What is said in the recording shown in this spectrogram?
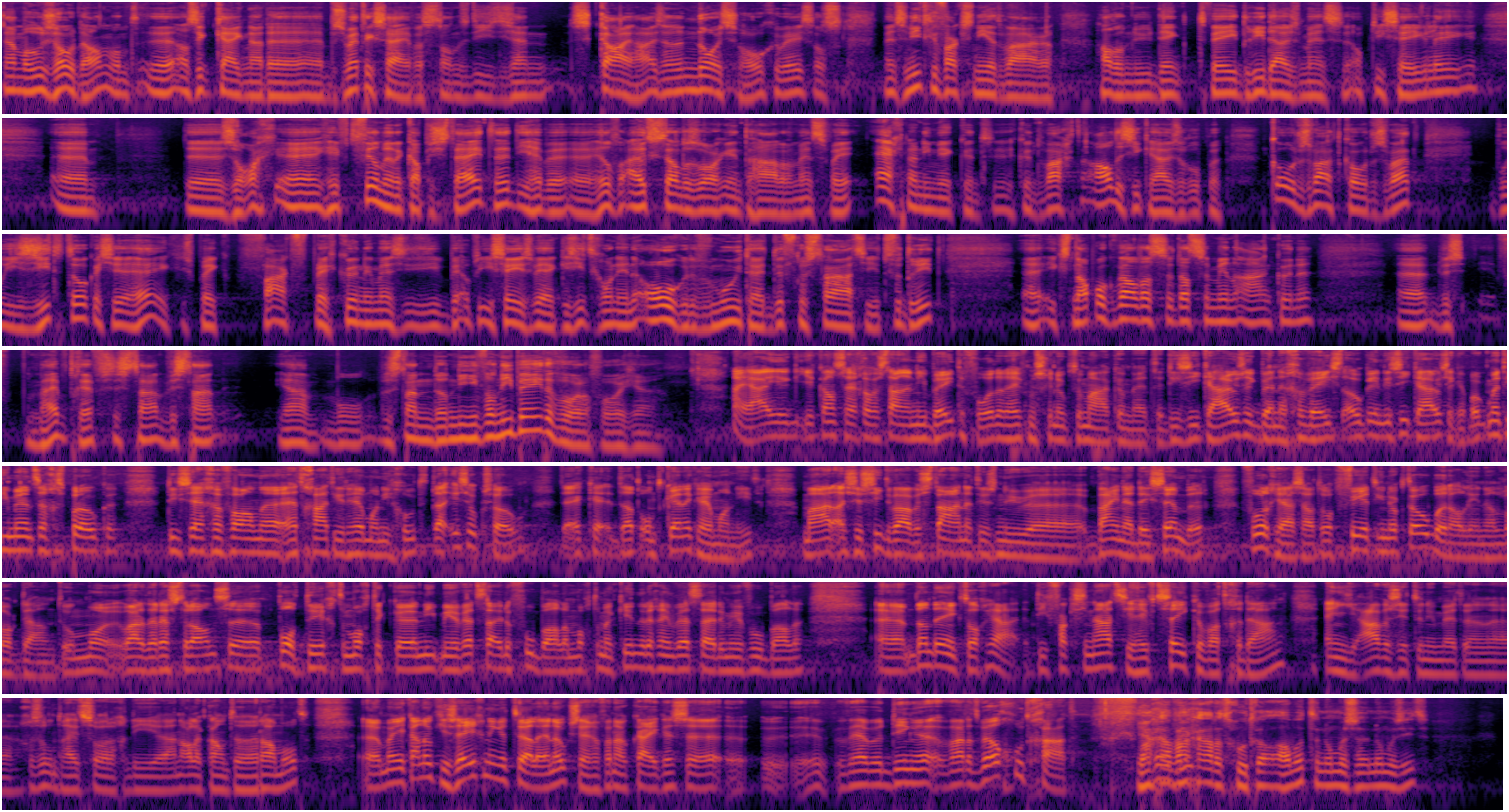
Ja, maar hoezo dan? Want uh, als ik kijk naar de besmettingscijfers, dan die, die zijn sky high. Zijn nooit zo hoog geweest. Als mensen niet gevaccineerd waren, hadden nu denk ik 2.000, 3.000 mensen op die C gelegen. Uh, de zorg uh, heeft veel minder capaciteit. Hè. Die hebben uh, heel veel uitgestelde zorg in te halen van mensen waar je echt nog niet meer kunt, uh, kunt wachten. Al die ziekenhuizen roepen code zwart, code zwart. Je ziet het ook als je, hè, ik spreek vaak verpleegkundige mensen die op de IC's werken. Je ziet gewoon in de ogen, de vermoeidheid, de frustratie, het verdriet. ik snap ook wel dat ze, dat ze minder aan kunnen. dus wat mij betreft, staan, we, staan, ja, we staan er in ieder geval niet beter voor dan vorig jaar. Nou ja, je, je kan zeggen we staan er niet beter voor. Dat heeft misschien ook te maken met die ziekenhuizen. Ik ben er geweest, ook in die ziekenhuizen. Ik heb ook met die mensen gesproken die zeggen van uh, het gaat hier helemaal niet goed. Dat is ook zo. Dat ontken ik helemaal niet. Maar als je ziet waar we staan, het is nu uh, bijna december. Vorig jaar zaten we op 14 oktober al in een lockdown. Toen waren de restaurants potdicht. Mocht ik niet meer wedstrijden voetballen. Mochten mijn kinderen geen wedstrijden meer voetballen. Ehm, dan denk ik toch, ja, die vaccinatie heeft zeker wat gedaan. En ja, we zitten nu met een gezondheidszorg die aan alle kanten rammelt. Uh, maar je kan ook je zegeningen tellen en ook zeggen van nou kijk eens, uh, uh, we hebben dingen waar het wel goed gaat. Ja, waar, waar gaat het goed, Albert? Noem eens, noem eens iets.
